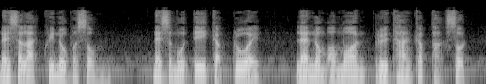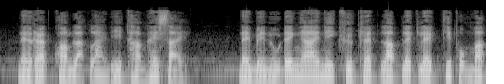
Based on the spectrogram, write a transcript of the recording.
ในสลัดควิโนผสม ในสมูทตี้กับกล้วย และนมอัลมอนด์หรือทานกับผักสด ในแรปความหลากหลายนี้ทำให้ใส่ ในเมนูได้ง่ายนี่คือเคล็ดลับเล็ก ๆ ที่ผมมัก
